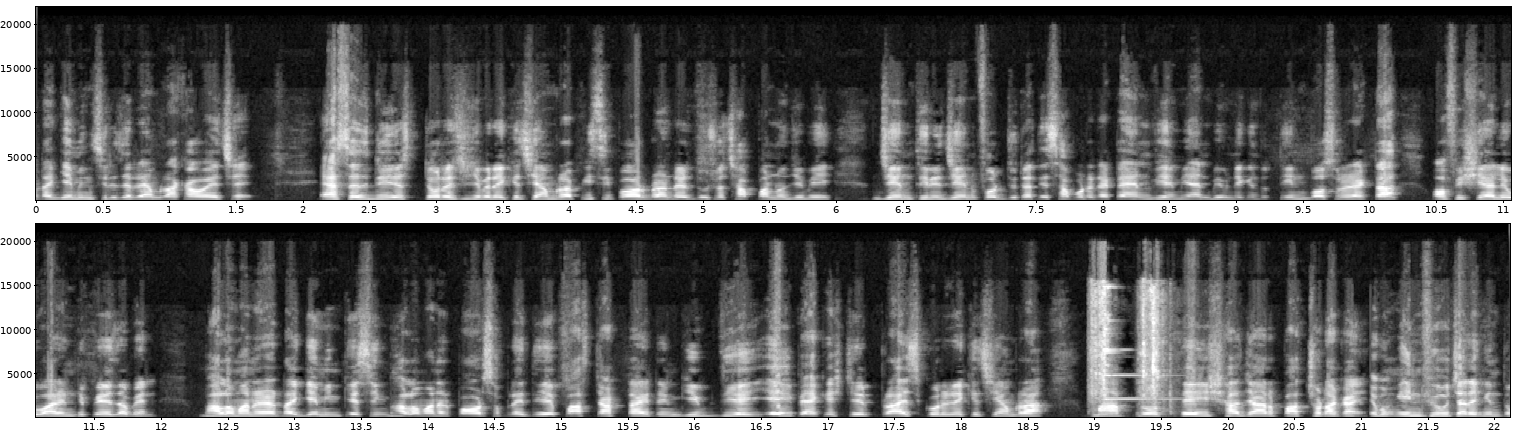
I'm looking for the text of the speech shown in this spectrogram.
একটা গেমিং সিরিজের র্যাম রাখা হয়েছে। এসএসডি স্টোরেজ হিসেবে রেখেছি আমরা পিসি পাওয়ার ব্র্যান্ডের দুশো ছাপ্পান্ন GB gen three gen four দুটাতে সাপোর্টেড একটা এনভিএমই এনভিএমটি কিন্তু তিন বছরের একটা অফিসিয়ালি ওয়ারেন্টি পেয়ে যাবেন। ভালো মানের একটা গেমিং কেসিং ভালো মানের পাওয়ার সাপ্লাই দিয়ে পাঁচ, চারটা আইটেম গিফট দিয়ে এই প্যাকেজটির প্রাইস করে রেখেছি আমরা মাত্র তেইশ হাজার পাঁচশো টাকায়। এবং ইন ফিউচারে কিন্তু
